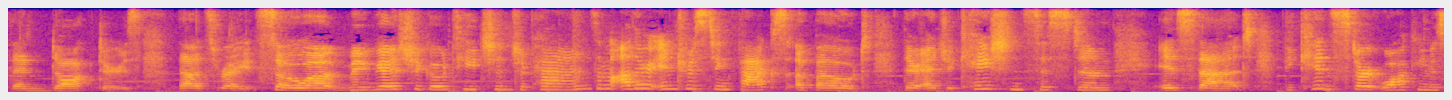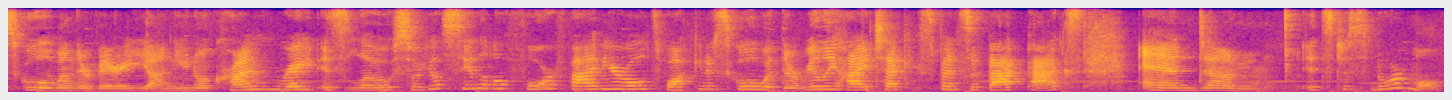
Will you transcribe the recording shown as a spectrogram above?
than doctors. That's right, so uh, maybe I should go teach in Japan. Some other interesting facts about their education system is that the kids start walking to school when they're very young. You know, crime rate is low, so you'll see little four or five year olds walking to school with their really high-tech expensive backpacks and um, it's just normal.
